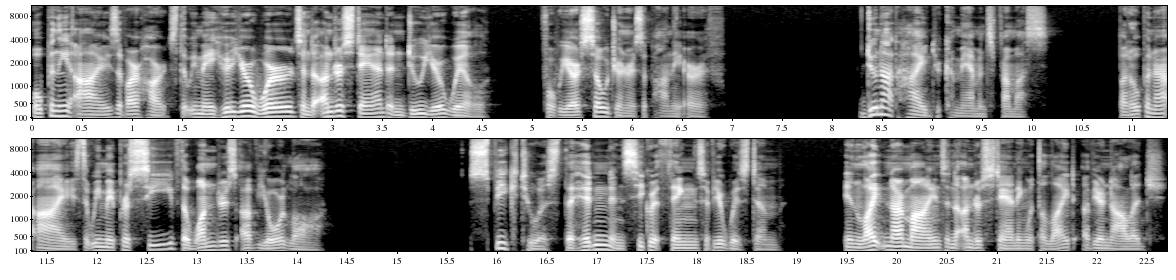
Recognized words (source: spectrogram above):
open the eyes of our hearts that we may hear your words and understand and do your will, for we are sojourners upon the earth. Do not hide your commandments from us, but open our eyes that we may perceive the wonders of your law. Speak to us the hidden and secret things of your wisdom Enlighten our minds and understanding with the light of your knowledge,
